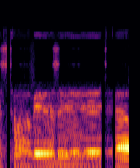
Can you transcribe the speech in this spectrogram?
place to visit.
